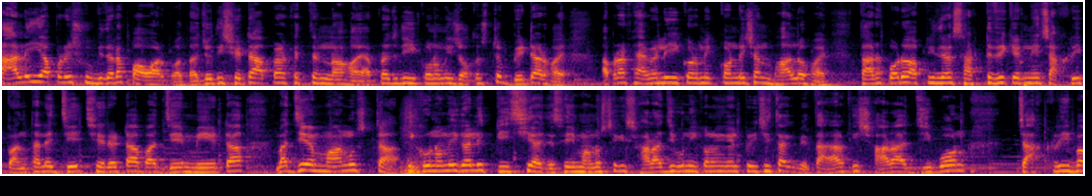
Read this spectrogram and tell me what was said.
তাহলেই আপনার এই সুবিধাটা পাওয়ার কথা। যদি সেটা আপনার ক্ষেত্রে না হয়, আপনার যদি ইকোনমি যথেষ্ট বেটার হয়, আপনার ফ্যামিলি ইকোনমিক কন্ডিশন ভালো হয়, তারপরেও আপনি যারা সার্টিফিকেট নিয়ে চাকরি পান, তাহলে যে ছেলেটা বা যে মেয়েটা বা যে মানুষটা ইকোনমিক্যালি পিছিয়ে আছে, সেই মানুষটা কি সারা জীবন ইকোনমিক্যালি পিছিয়ে থাকবে? তারা কি সারা জীবন চাকরি বা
